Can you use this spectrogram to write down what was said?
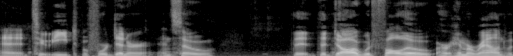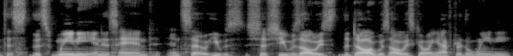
and, to eat before dinner. And so the the dog would follow her, him around with this this weenie in his hand, and so he was so she was always the dog was always going after the weenie.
